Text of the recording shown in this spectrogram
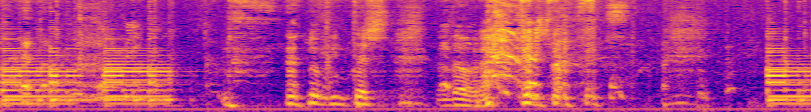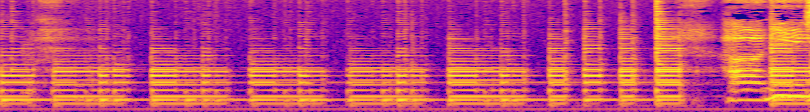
Lubin też. No dobra. Haniś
